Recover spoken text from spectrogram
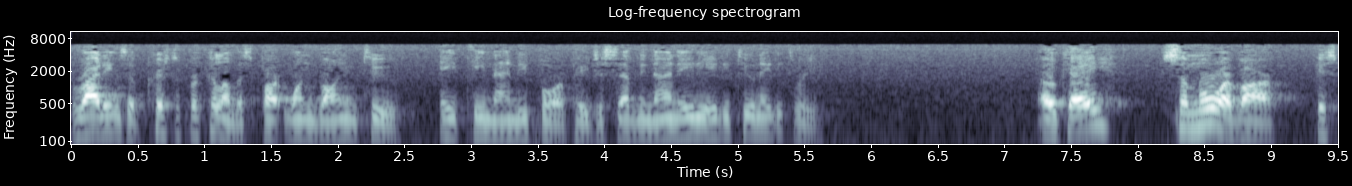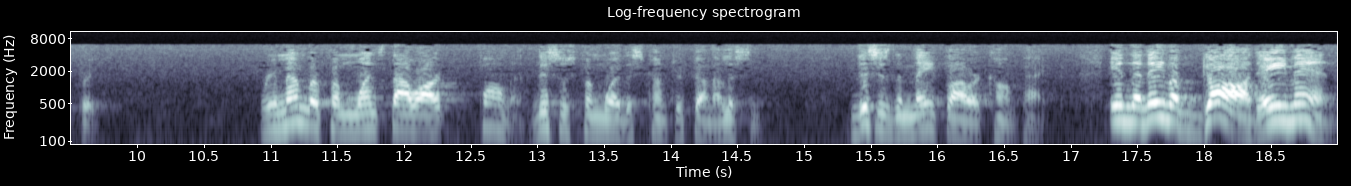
Writings of Christopher Columbus, Part 1, Volume 2, 1894, pages 79, 80, 82, and 83. Okay? Some more of our history. Remember from whence thou art fallen. This is from where this country fell. Now listen. This is the Mayflower Compact. In the name of God, amen.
